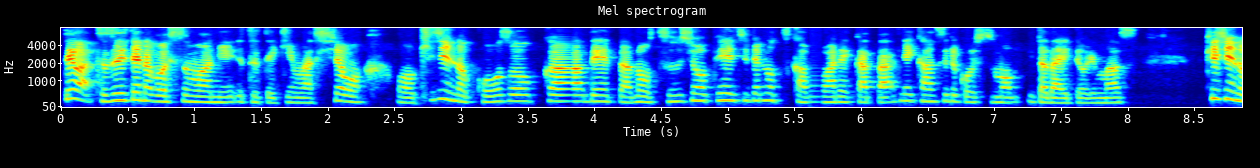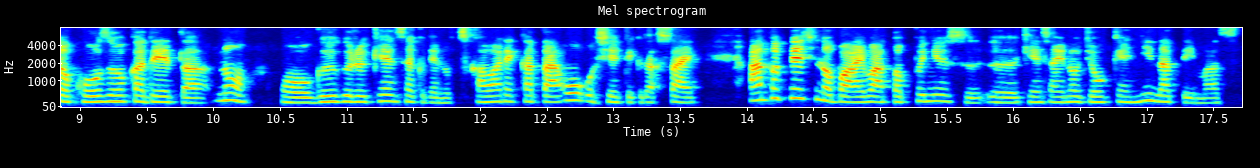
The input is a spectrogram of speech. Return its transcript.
では、続いてのご質問に移っていきましょう。記事の構造化データの通常ページでの使われ方に関するご質問いただいております。記事の構造化データの Google 検索での使われ方を教えてください。アンプページの場合はトップニュース掲載の条件になっています、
